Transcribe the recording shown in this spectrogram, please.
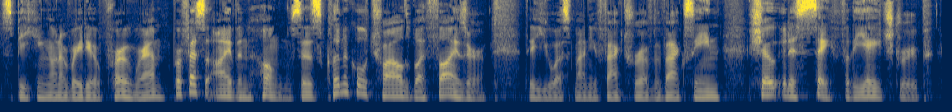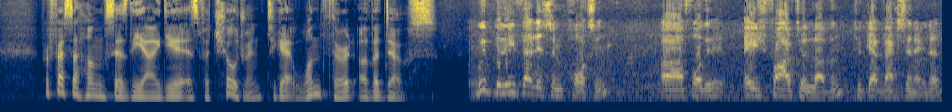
Speaking on a radio program, Professor Ivan Hung says clinical trials by Pfizer, the U.S. manufacturer of the vaccine, show it is safe for the age group. Professor Hung says the idea is for children to get one third of a dose. We believe that it's important uh, for the age 5 to 11 to get vaccinated.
